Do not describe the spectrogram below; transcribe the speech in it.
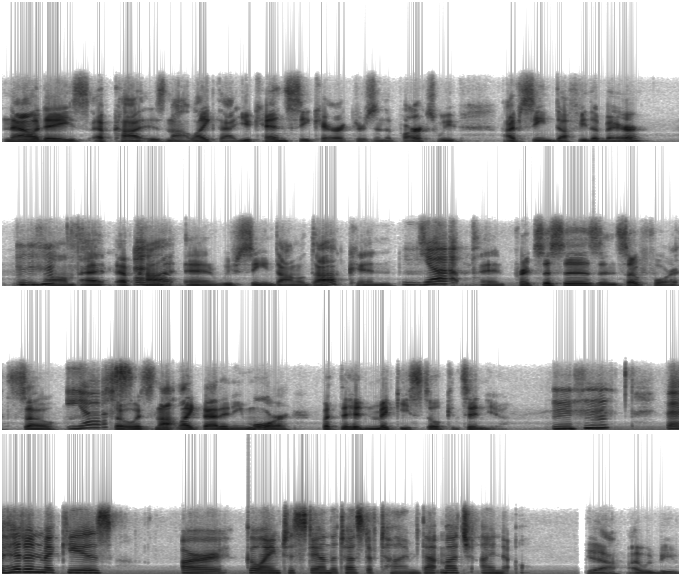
nowadays Epcot is not like that. You can see characters in the parks. We I've seen Duffy the Bear Mm-hmm. um, at Epcot, and, we've seen Donald Duck and yep. and princesses and so forth. So Yes. so it's not like that anymore. But the hidden Mickeys still continue. Mm-hmm. The hidden Mickeys are going to stand the test of time. That much I know. Yeah, I would be.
